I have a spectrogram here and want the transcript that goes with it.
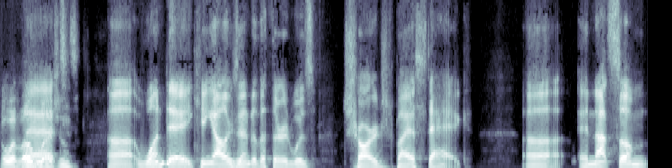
Oh, I love That- legends. uh, one day, King Alexander III was charged by a stag, uh, and not some,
